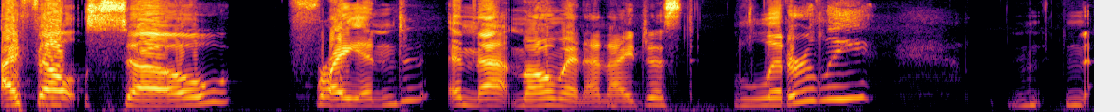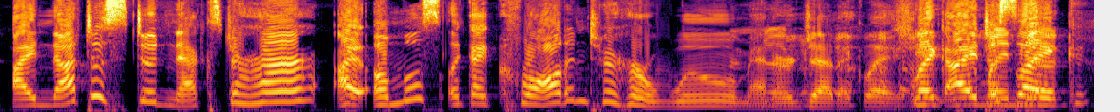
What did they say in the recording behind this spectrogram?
I felt so frightened in that moment. And I just literally, I not just stood next to her, I almost like I crawled into her womb mm-hmm. energetically. like I just my like, nook,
